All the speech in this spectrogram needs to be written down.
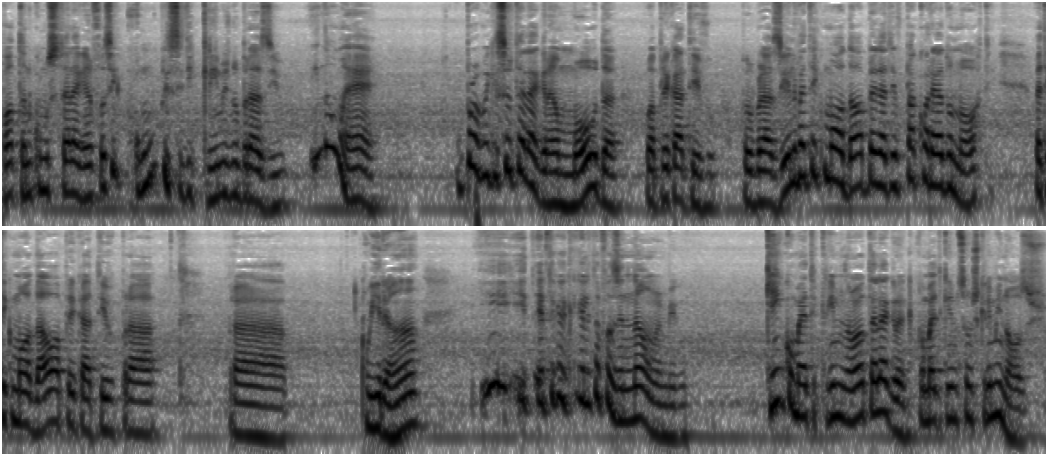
botando como se o Telegram fosse cúmplice de crimes no Brasil. E não é. O problema é que se o Telegram molda o aplicativo para o Brasil, ele vai ter que moldar o aplicativo para a Coreia do Norte, vai ter que moldar o aplicativo para o Irã. E, e ele, o que ele está fazendo? Não, meu amigo. Quem comete crime não é o Telegram, quem comete crime são os criminosos.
